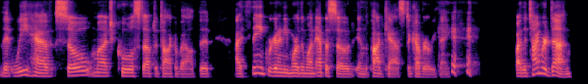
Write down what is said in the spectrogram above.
that we have so much cool stuff to talk about that I think we're going to need more than one episode in the podcast to cover everything. by the time we're done,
